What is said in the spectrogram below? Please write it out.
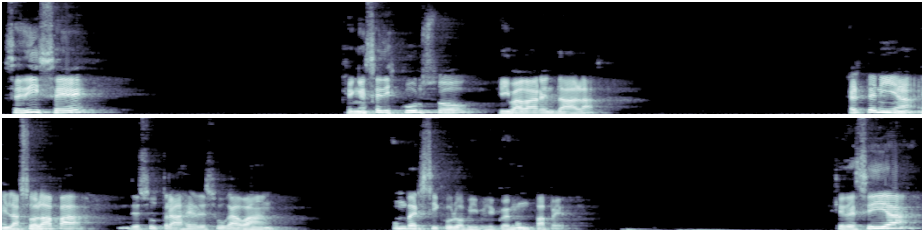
Se dice que en ese discurso que iba a dar en Dallas, él tenía en la solapa de su traje, de su gabán, un versículo bíblico en un papel que decía,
